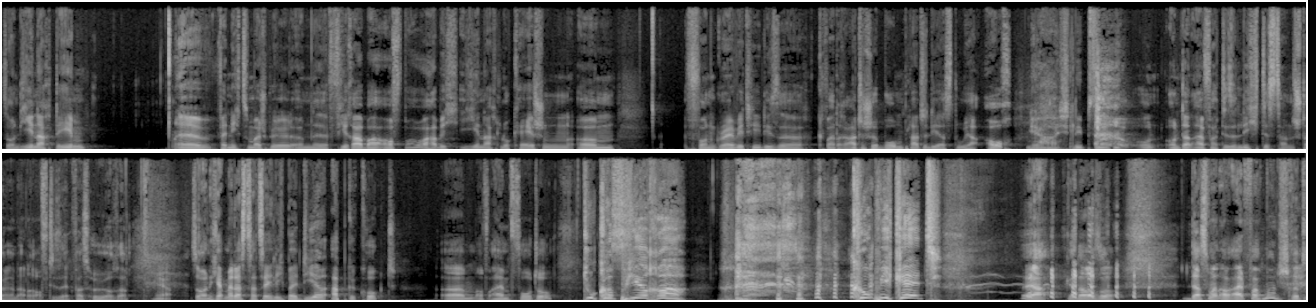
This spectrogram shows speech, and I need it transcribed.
So, und je nachdem, äh, wenn ich zum Beispiel ähm, eine Viererbar aufbaue, habe ich je nach Location ähm, von Gravity diese quadratische Bodenplatte, die hast du ja auch. Ja, ich liebe sie. Und, und dann einfach diese Lichtdistanzstange da drauf, diese etwas höhere. Ja. So, und ich habe mir das tatsächlich bei dir abgeguckt ähm, auf einem Foto. Du Kopierer! Copycat! ja, genau so. Dass man auch einfach mal einen Schritt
